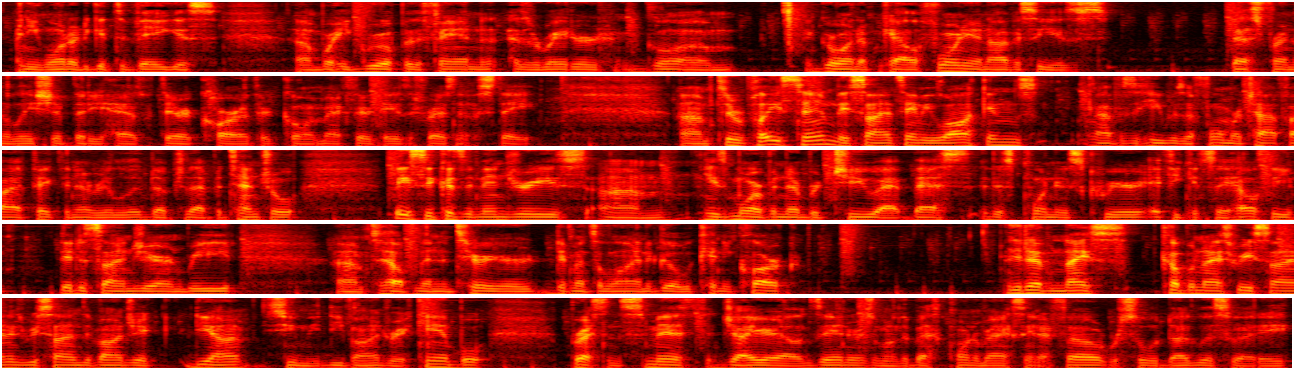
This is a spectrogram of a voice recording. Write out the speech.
and he wanted to get to Vegas, um, where he grew up as a fan as a Raider, um, growing up in California, and obviously his best friend relationship that he has with Derek Carr. They're going back to their days at Fresno State. Um, to replace him, they signed Sammy Watkins. Obviously, he was a former top five pick that never really lived up to that potential, basically because of injuries. Um, he's more of a number two at best at this point in his career, if he can stay healthy. They did sign Jarran Reed um, to help in the interior defensive line to go with Kenny Clark. They did have a nice couple nice re-signings. Re-signed Devondre, Deon, excuse me, De'Vondre Campbell, Preston Smith, Jaire Alexander is one of the best cornerbacks in the NFL. Rasul Douglas, who had a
